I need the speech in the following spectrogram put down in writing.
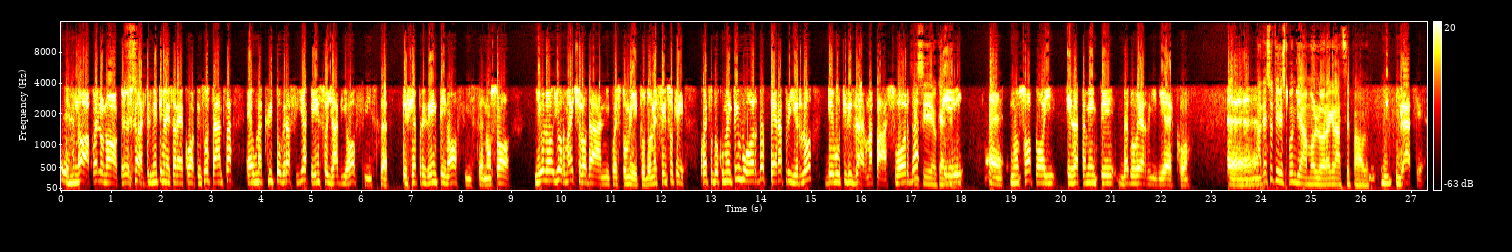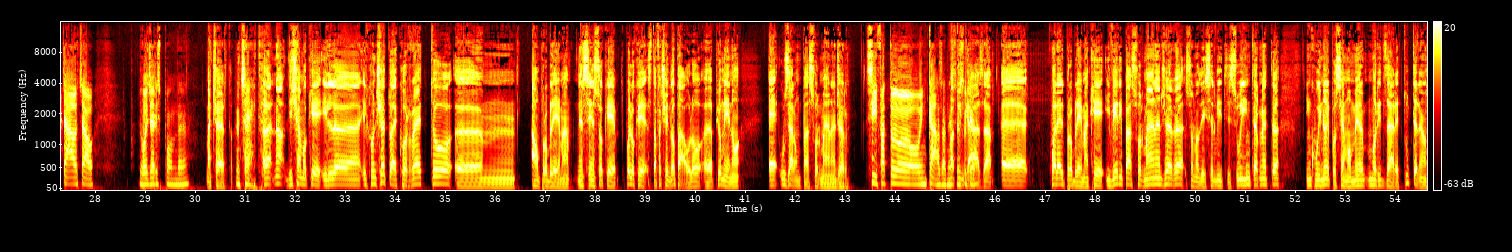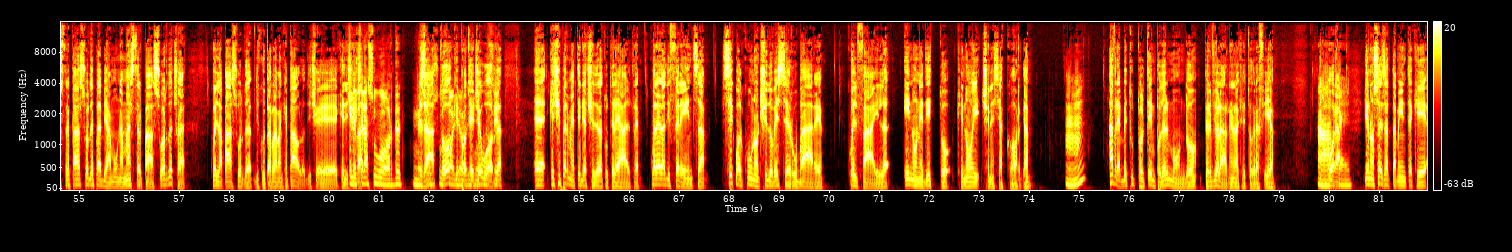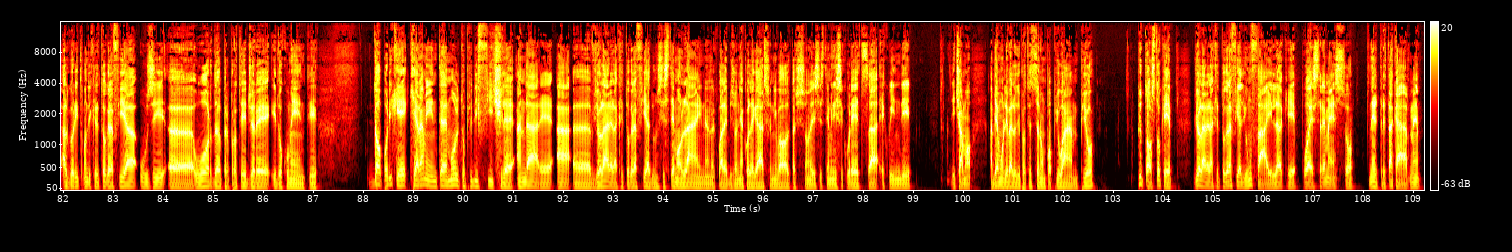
eh, no, quello no, per- altrimenti me ne sarei accorto. In sostanza è una crittografia, penso già di Office, che sia presente in Office, non so. Io, lo- io ormai ce l'ho da anni questo metodo, nel senso che questo documento in Word, per aprirlo, devo utilizzare una password Sì, sì, ok. e eh, non so poi esattamente da dove arrivi, ecco. Eh, Adesso ti rispondiamo allora, grazie Paolo. grazie. Ciao, ciao. Vuoi già rispondere? Ma certo. Certo. Allora, no, diciamo che il, eh, il concetto è corretto, ehm, ha un problema, nel senso che quello che sta facendo Paolo eh, più o meno è usare un password manager Sì, fatto in casa. Nel fatto in senso che- casa. Eh, qual è il problema? Che i veri password manager sono dei servizi su internet in cui noi possiamo memorizzare tutte le nostre password e poi abbiamo una master password, cioè quella password di cui parlava anche Paolo, dice, che Che diceva ce l'ha su Word. esatto, foglio che protegge Word, sì. eh, che ci permette di accedere a tutte le altre. Qual è la differenza? Se qualcuno ci dovesse rubare quel file e non è detto che noi ce ne si accorga, Mm. avrebbe tutto il tempo del mondo per violarne la crittografia. Ah, Ora, ok. Io non so esattamente che algoritmo di crittografia usi eh, Word per proteggere i documenti. Dopodiché, chiaramente è molto più difficile andare a eh, violare la crittografia di un sistema online nel quale bisogna collegarsi ogni volta, ci sono dei sistemi di sicurezza e quindi, diciamo, abbiamo un livello di protezione un po' più ampio, piuttosto che violare la crittografia di un file che può essere messo nel tritacarne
